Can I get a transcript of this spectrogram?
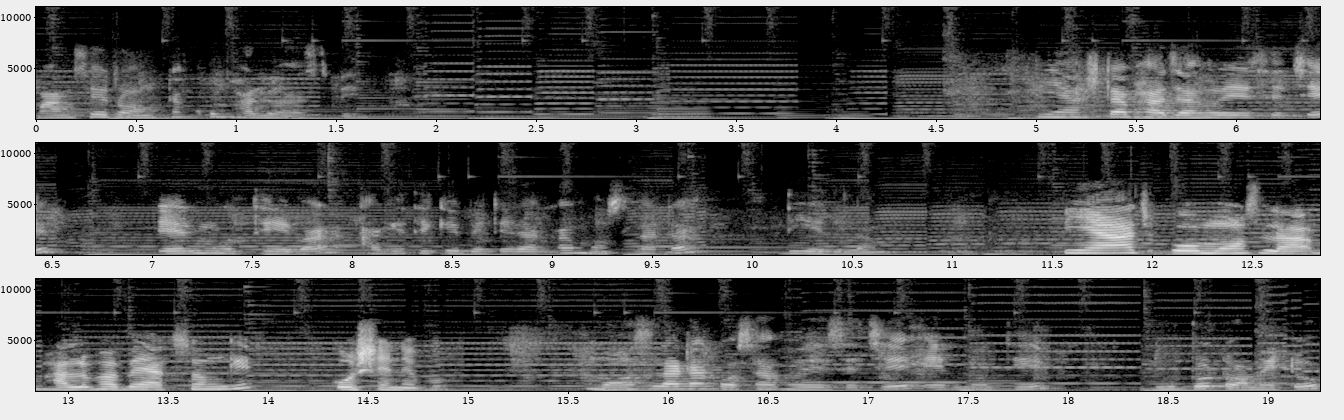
মাংসের রঙটা খুব ভালো আসবে। পেঁয়াজটা ভাজা হয়ে এসেছে। এর মধ্যে এবার আগে থেকে বেটে রাখা মশলাটা দিয়ে দিলাম। পেঁয়াজ ও মশলা ভালোভাবে একসঙ্গে কষে নেব। মশলাটা কষা হয়ে এসেছে। এর মধ্যে দুটো টমেটো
